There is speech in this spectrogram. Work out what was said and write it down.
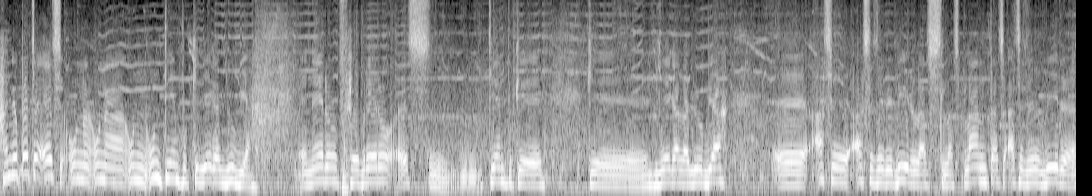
Jaliupacha es una- una- un, un tiempo que llega lluvia, enero, febrero es eh, tiempo que, que llega la lluvia, eh, hace, hace revivir las, las plantas, hace revivir eh,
